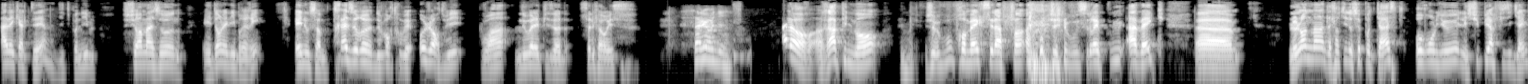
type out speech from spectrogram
avec alter, disponible sur Amazon et dans les librairies. Et nous sommes très heureux de vous retrouver aujourd'hui pour un nouvel épisode. Salut Fabrice. Salut Rudy. Alors, rapidement, je vous promets que c'est la fin. je ne vous serai plus avec. Euh, le lendemain de la sortie de ce podcast auront lieu les Super Physique Games.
